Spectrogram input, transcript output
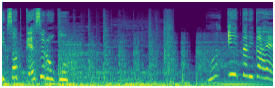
एक साथ कैसे रोकूं? हम्म, एक तरीका है।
